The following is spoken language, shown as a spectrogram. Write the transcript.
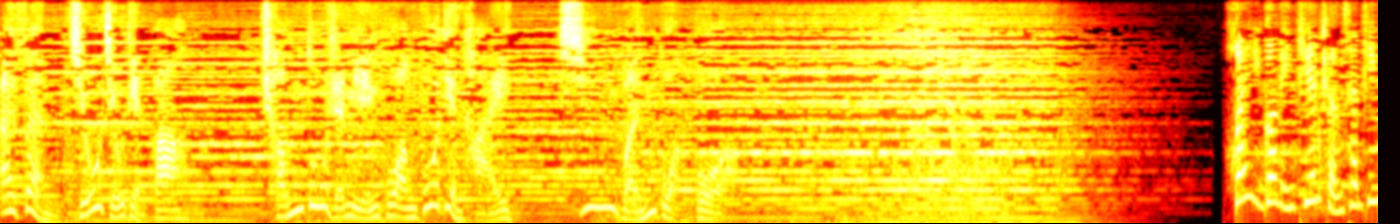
，FM 九九点八，成都人民广播电台。新闻广播。欢迎光临天成餐厅，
